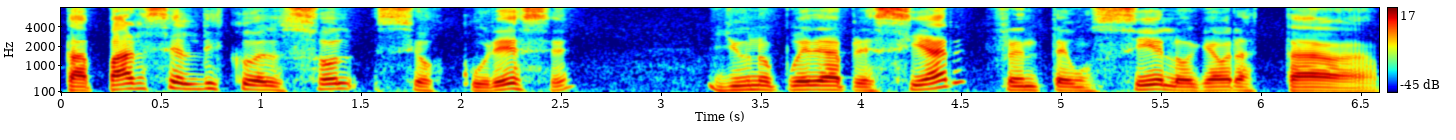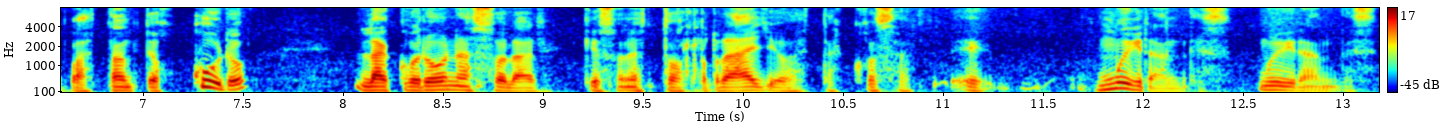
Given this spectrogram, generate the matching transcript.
taparse el disco del Sol se oscurece y uno puede apreciar frente a un cielo que ahora está bastante oscuro, la corona solar, que son estos rayos, estas cosas eh, muy grandes, muy grandes.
